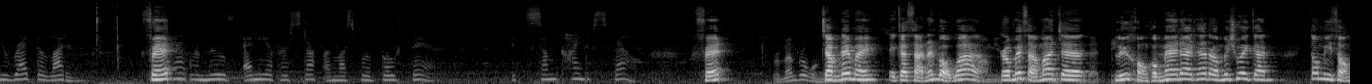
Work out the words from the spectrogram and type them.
you read the letter. เฟส Can't remove any of her stuff unless we're both there. It's some kind of spell. เฟส Remember when จำได้ไหม we เอกสารนั้นบอกว่าเราไม่สามารถจะรื้อของของแม่ได้ถ้าเราไม่ช่วยกัน ต้องมีสอง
